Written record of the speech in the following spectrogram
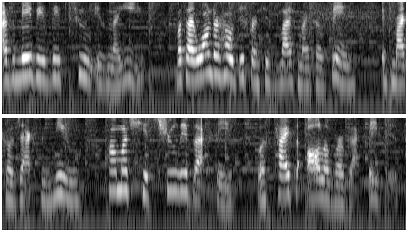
And maybe this too is naive, but I wonder how different his life might have been if Michael Jackson knew how much his truly black face was tied to all of our black faces.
